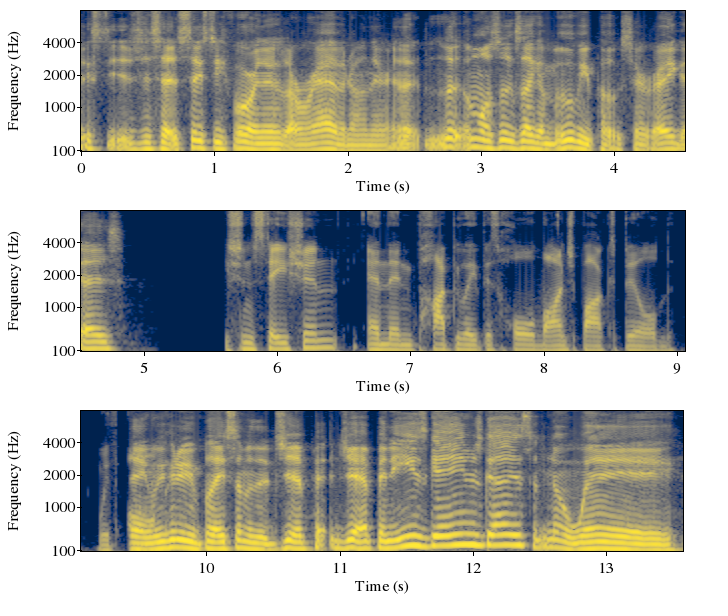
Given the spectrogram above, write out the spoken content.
60 it just at 64 and there's a rabbit on there. It look, almost looks like a movie poster, right guys? Station and then populate this whole Launchbox build with Hey, all we could even play some of the Jap- Japanese games, guys. No way.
